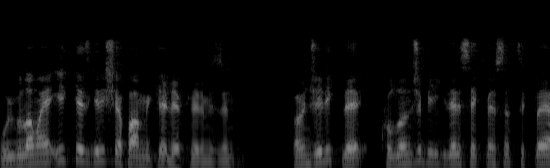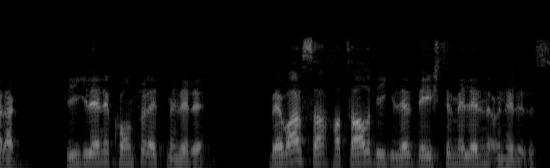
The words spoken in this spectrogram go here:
Uygulamaya ilk kez giriş yapan mükelleflerimizin öncelikle kullanıcı bilgileri sekmesine tıklayarak bilgilerini kontrol etmeleri ve varsa hatalı bilgileri değiştirmelerini öneririz.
